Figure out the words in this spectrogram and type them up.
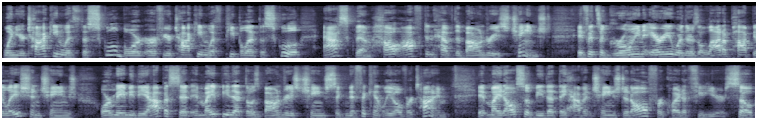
when you're talking with the school board or if you're talking with people at the school, ask them how often have the boundaries changed? If it's a growing area where there's a lot of population change, or maybe the opposite, it might be that those boundaries change significantly over time. It might also be that they haven't changed at all for quite a few years. So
